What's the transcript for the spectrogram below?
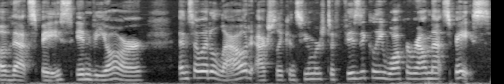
of that space in VR. And so it allowed actually consumers to physically walk around that space.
